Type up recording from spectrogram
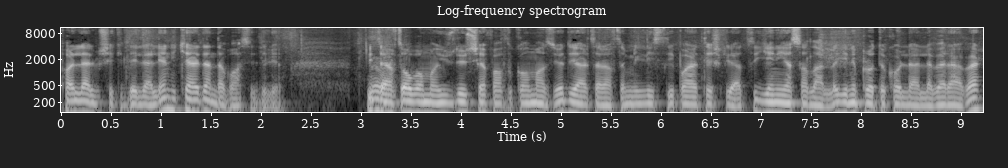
Paralel bir şekilde ilerleyen hikayeden de bahsediliyor. Bir Evet. tarafta Obama %100 şeffaflık olmaz diyor. Diğer tarafta Milli İstihbarat Teşkilatı yeni yasalarla, yeni protokollerle beraber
